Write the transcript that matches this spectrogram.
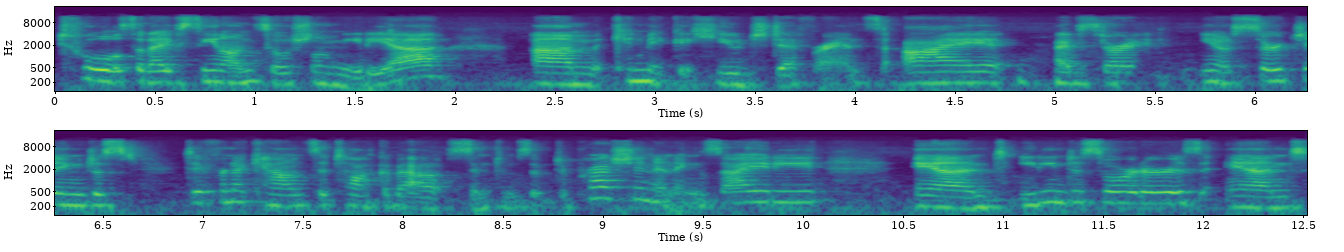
tools that I've seen on social media um, can make a huge difference. I I've started, you know, searching just different accounts that talk about symptoms of depression and anxiety and eating disorders. And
